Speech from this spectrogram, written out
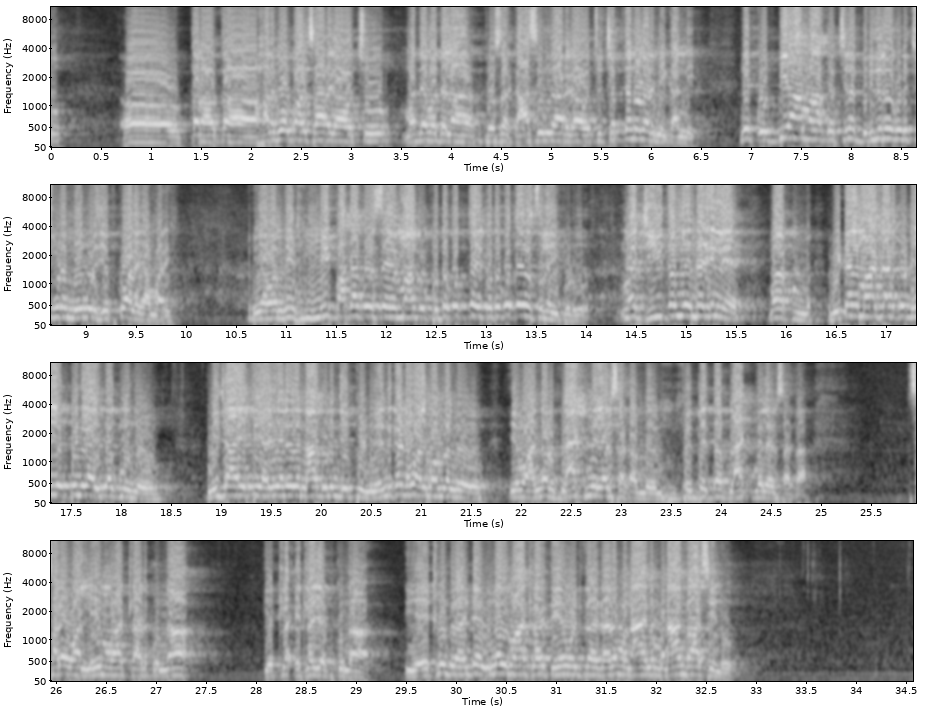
తర్వాత హరగోపాల్ సార్ కావచ్చు మధ్య మధ్యలో ప్రొఫెసర్ కాసిం గారు కావచ్చు చెప్తానే ఉన్నారు మీకు అన్ని. నేను కొద్దిగా మాకు వచ్చిన బిరుదుల గురించి కూడా మేము కూడా చెప్పుకోవాలిగా మరి. ఇక మీ మీ పక్కకు వస్తే మాకు కొత్త కొత్త కొత్త కొత్త వస్తున్నాయి ఇప్పుడు. మా జీవితంలో నడిలే. మా విటల్ మాట్లాడుకుంటే చెప్పిండు ఇంతకుముందు. నిజాయితీ అది అనేది నా గురించి చెప్పిండు. ఎందుకంటే వాళ్ళు మమ్మల్ని ఏమో అన్నారు బ్లాక్ మెయిలర్స్ అట మేము. పెద్ద పెద్ద బ్లాక్ మెయిలర్స్ అట. సరే వాళ్ళు ఏం మాట్లాడుకున్నా ఎట్లా ఎట్లా చెప్పుకున్నా ఎట్లుంటుంది అంటే ఉన్నది మాట్లాడితే ఏమంటుందంటే మా నాయన మా నాన్న రాసిండు.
